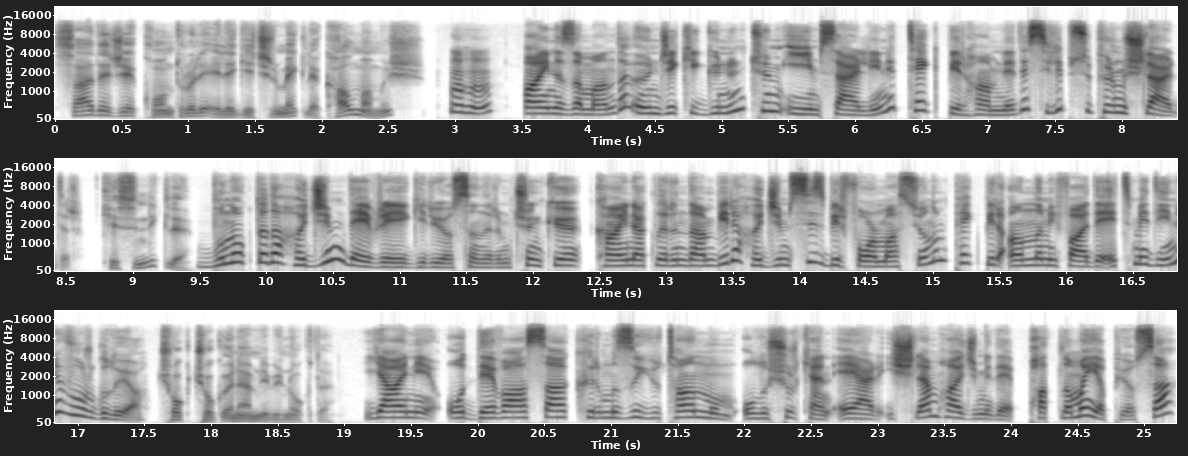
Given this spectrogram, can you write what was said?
sadece kontrolü ele geçirmekle kalmamış, Hı hı. Aynı zamanda önceki günün tüm iyimserliğini tek bir hamlede silip süpürmüşlerdir. kesinlikle Bu noktada hacim devreye giriyor sanırım. Çünkü kaynaklarından biri hacimsiz bir formasyonun pek bir anlam ifade etmediğini vurguluyor. çok çok önemli bir nokta. Yani o devasa kırmızı yutan mum oluşurken eğer işlem hacmi de patlama yapıyorsa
